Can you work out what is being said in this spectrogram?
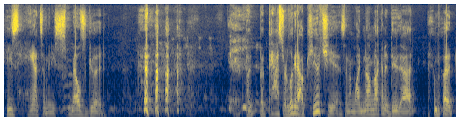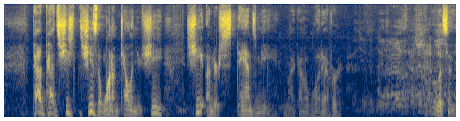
He's handsome and he smells good. but, but, Pastor, look at how cute she is. And I'm like, no, I'm not going to do that. but Pad, Pad, she's, she's the one I'm telling you. She, she understands me. I'm like, oh, whatever. Listen,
